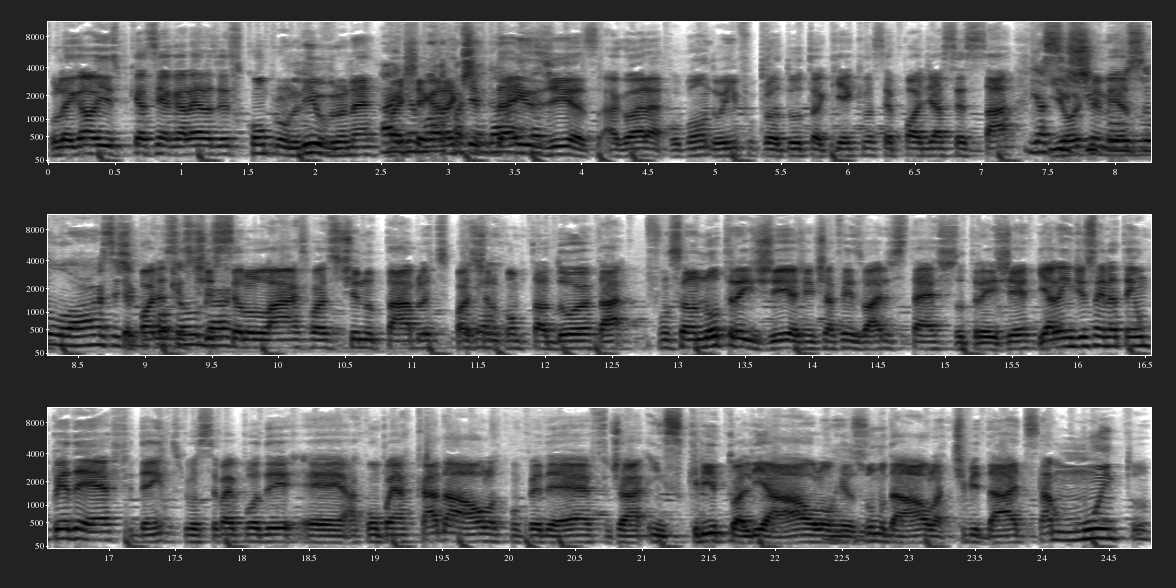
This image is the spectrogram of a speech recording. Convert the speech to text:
O legal é isso, porque assim a galera às vezes compra um livro, né? Aí vai chegar daqui chegar, 10 né? dias. Agora, o bom do infoproduto aqui é que você pode acessar E assistir hoje mesmo. celular, você pode assistir lugar. celular, você pode assistir no tablet, você pode assistir no Legal. computador, tá? Funciona no 3G, a gente já fez vários testes do 3G. E além disso, ainda tem um PDF dentro que você vai poder é, acompanhar cada aula com o PDF, já inscrito ali a aula, um resumo da aula, atividades. Tá muito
